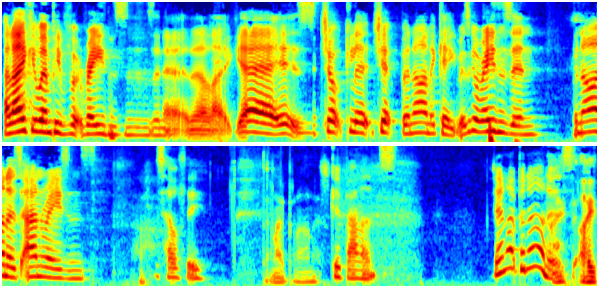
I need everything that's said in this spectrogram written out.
I like it when people put raisins in it. And they're like, yeah, it's chocolate chip banana cake, but it's got raisins in, bananas and raisins. It's healthy. don't like bananas. Good balance. You don't like bananas? I, I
